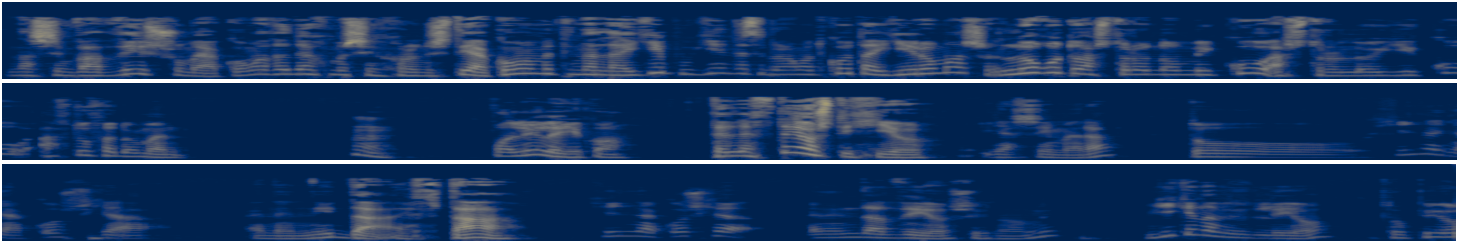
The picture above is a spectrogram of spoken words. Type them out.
να συμβαδίσουμε ακόμα, δεν έχουμε συγχρονιστεί ακόμα με την αλλαγή που γίνεται στην πραγματικότητα γύρω μας λόγω του αστρονομικού, αστρολογικού αυτού φαινομένου. Πολύ λογικό. Τελευταίο στοιχείο για σήμερα, το 1997, 1992, συγγνώμη, βγήκε ένα βιβλίο το οποίο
